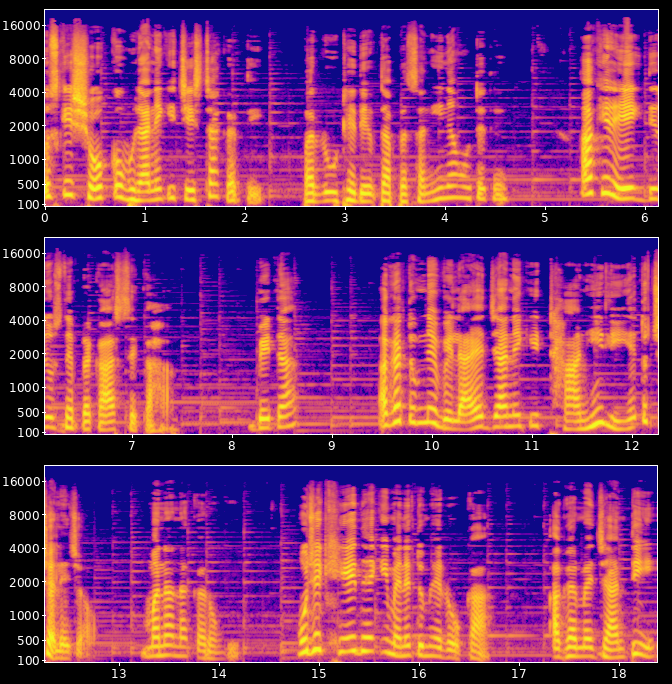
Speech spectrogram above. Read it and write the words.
उसके शोक को भुलाने की चेष्टा करती, पर रूठे देवता प्रसन्न ही न होते थे। आखिर एक दिन उसने प्रकाश से कहा, बेटा, अगर तुमने विलायत जाने की ठान ही ली है तो चले जाओ। मना न करूँगी। मुझे खेद है कि मैंने तुम्हें रोका। अगर मैं जानती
